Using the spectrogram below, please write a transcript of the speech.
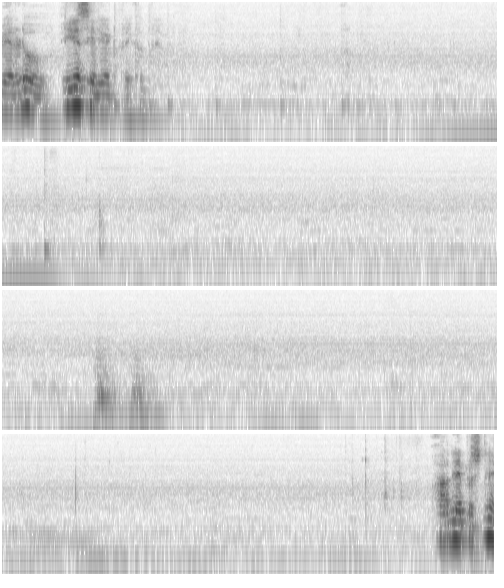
ಇವೆರಡು ಟಿ ಎಸ್ ಎಲಿಯಟ್ ಪರಿಕಲ್ಪನೆ. ಆರನೇ ಪ್ರಶ್ನೆ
